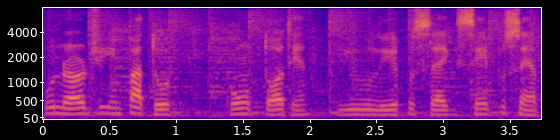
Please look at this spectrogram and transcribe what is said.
o Norwich e empatou com o Tottenham e o Liverpool segue 100%.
